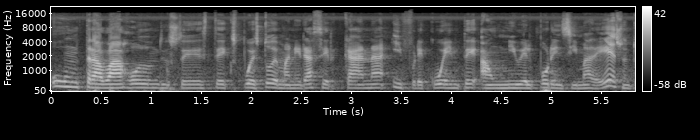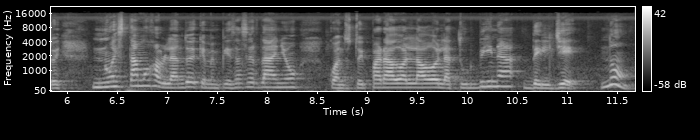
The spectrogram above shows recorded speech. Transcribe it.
un trabajo donde usted esté expuesto de manera cercana y frecuente a un nivel por encima de eso. Entonces, no estamos hablando de que me empiece a hacer daño cuando estoy parado al lado de la turbina del jet. No,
